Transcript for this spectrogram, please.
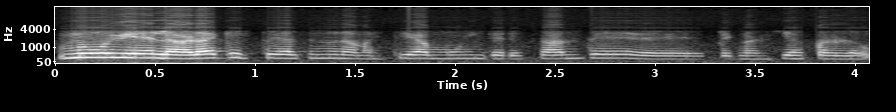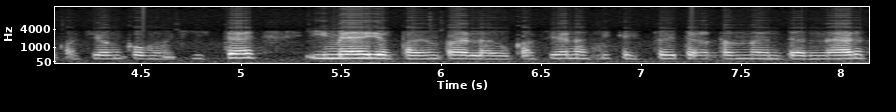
Muy bien, la verdad que estoy haciendo una maestría muy interesante de tecnologías para la educación, como dijiste, y medios también para la educación, así que estoy tratando de entender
